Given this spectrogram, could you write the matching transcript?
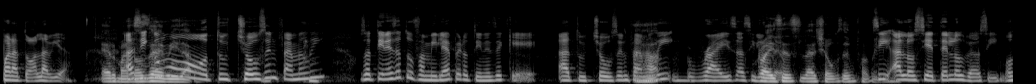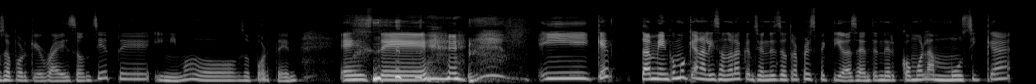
para toda la vida. Hermanos Así de como vida. tu chosen family. O sea, tienes a tu familia, pero tienes de que a tu chosen Ajá. family, Rice así lo Rice veo. es la Chosen Family. Sí, a los siete los veo así. O sea, porque Rice son siete y ni modo, soporten. Este. y que también como que analizando la canción desde otra perspectiva, o sea, entender cómo la música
